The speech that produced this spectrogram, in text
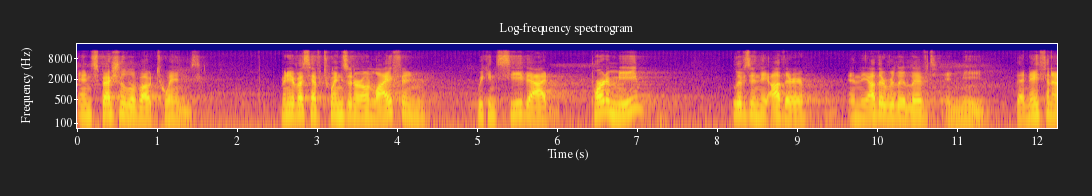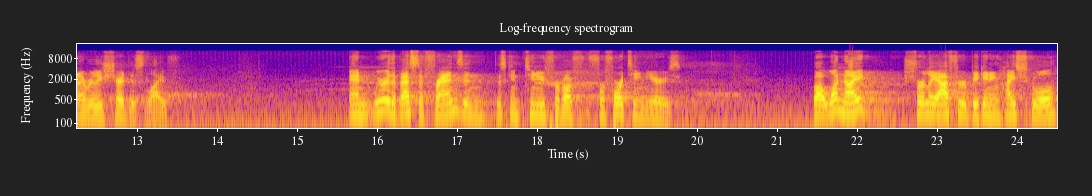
and special about twins. Many of us have twins in our own life, and we can see that part of me lives in the other, and the other really lived in me that Nathan and I really shared this life. And we were the best of friends, and this continued for about for 14 years. But one night, shortly after beginning high school,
